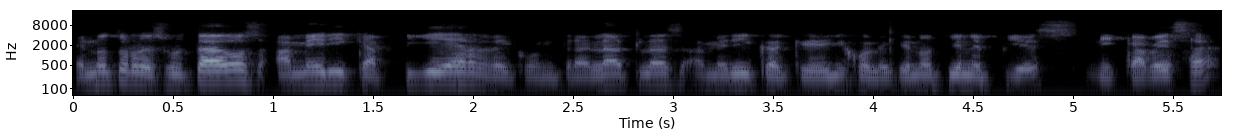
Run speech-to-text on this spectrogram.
En otros resultados, América pierde contra el Atlas. América que, híjole, que no tiene pies ni cabeza.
